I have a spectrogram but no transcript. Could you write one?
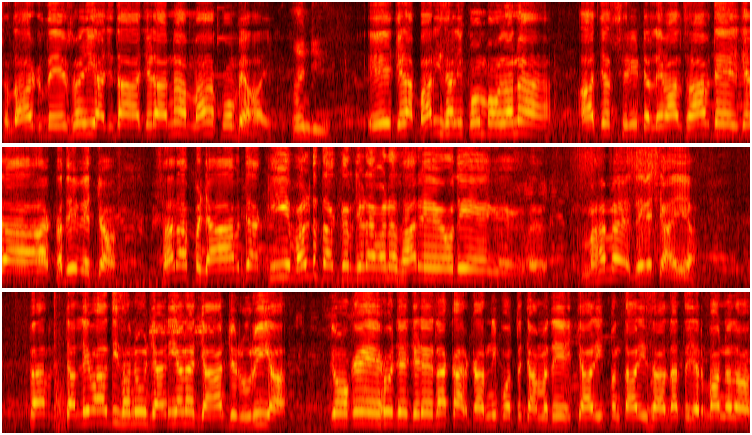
ਸਰਦਾਰ ਗੁਰਦੇਵ ਸਿੰਘ ਜੀ ਅੱਜ ਦਾ ਜਿਹੜਾ ਨਾ ਮਹਾਂ ਕੁੰਭ ਆ ਇਹ। ਹਾਂਜੀ। ਇਹ ਜਿਹੜਾ ਬਾਹਰੀ ਸਾਲੀ ਕੁੰਭ ਆਉਂਦਾ ਨਾ ਅੱਜ ਸ੍ਰੀ ਡੱਲੇਵਾਲ ਸਾਹਿਬ ਦੇ ਜਿਹੜਾ ਹੱਕ ਦੇ ਵਿੱਚ ਸਾਰਾ ਪੰਜਾਬ ਦਾ ਕੀ ਵਰਲਡ ਤੱਕ ਜਿਹੜਾ ਵਾ ਨਾ ਸਾਰੇ ਉਹਦੇ ਮਹਮ ਦੇ ਵਿੱਚ ਆਏ ਆ। ਪਰ ਡੱਲੇਵਾਲ ਦੀ ਸਾਨੂੰ ਜਾਣੀ ਆ ਨਾ ਜਾਣ ਜ਼ਰੂਰੀ ਆ ਕਿਉਂਕਿ ਇਹੋ ਜਿਹੇ ਜਿਹੜੇ ਨਾ ਘਰ ਘਰ ਨਹੀਂ ਪੁੱਤ ਜੰਮਦੇ 40 45 ਸਾਲ ਦਾ ਤਜਰਬਾ ਉਹਨਾਂ ਦਾ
